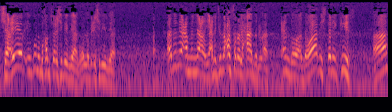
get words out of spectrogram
شعير يقولوا ب 25 ريال ولا ب 20 ريال. هذه نعم من نعم. يعني في العصر الحاضر الآن. عنده دواب يشتري كيس. ها؟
